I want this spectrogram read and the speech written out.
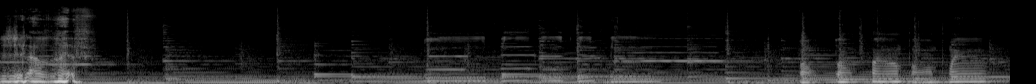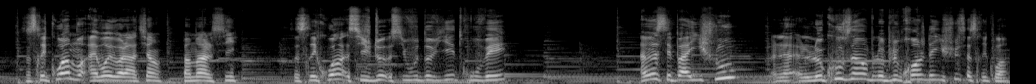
J'ai la ref. Serait quoi, moi? Ah ouais, voilà, tiens, pas mal, si. Ça serait quoi si, je si vous deviez trouver... Ah non, c'est pas Ishu Le cousin le plus proche d'Aishu, ça serait quoi?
